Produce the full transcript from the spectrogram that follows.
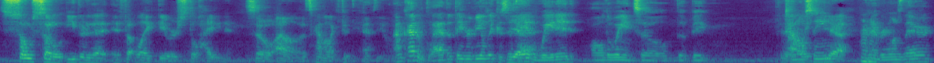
so subtle either that it felt like they were still hiding it. So I don't know. It's kind of like 50-50. I'm kind of glad that they revealed it because if Yeah. they had waited all the way until the big Finale. tunnel scene Yeah. when Mhm. everyone's there,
